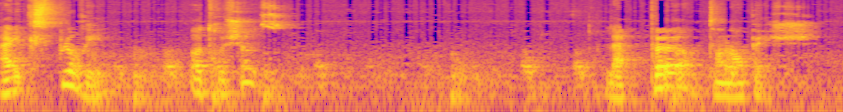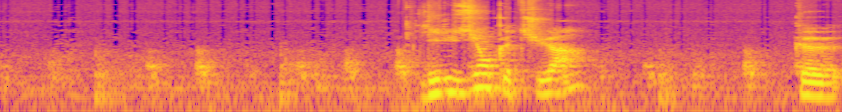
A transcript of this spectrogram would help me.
à explorer autre chose. La peur t'en empêche. L'illusion que tu as, que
